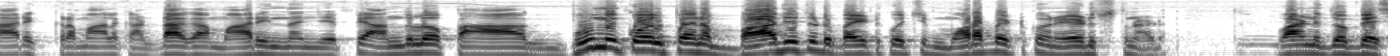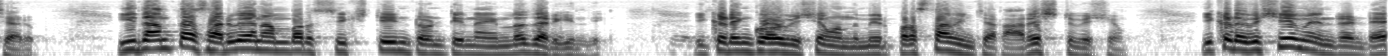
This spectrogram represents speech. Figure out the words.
కార్యక్రమాలకు అడ్డాగా మారిందని చెప్పి అందులో ఆ భూమి కోల్పోయిన బాధితుడు బయటకు వచ్చి మొరపెట్టుకొని ఏడుస్తున్నాడు. వాడిని దొబ్బేశారు. ఇదంతా సర్వే నంబర్ సిక్స్టీన్ ట్వంటీ నైన్లో జరిగింది. ఇక్కడ ఇంకో విషయం ఉంది. మీరు ప్రస్తావించారు అరెస్ట్ విషయం. ఇక్కడ విషయం ఏంటంటే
